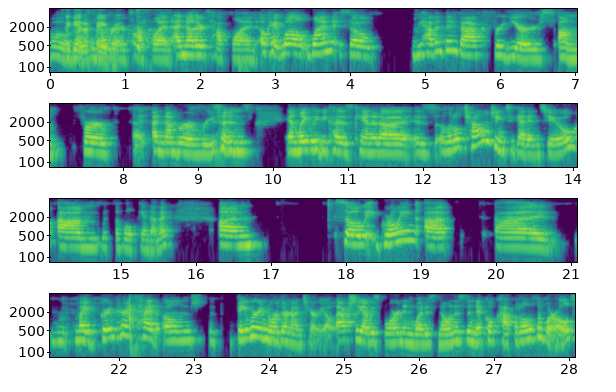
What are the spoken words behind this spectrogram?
Oh, Again, a favorite. Tough one. Another tough one. Okay. Well, one, so we haven't been back for years, um, for a, a number of reasons and lately because Canada is a little challenging to get into um, with the whole pandemic. Um, so growing up, uh, my grandparents had owned they were in northern ontario. Actually i was born in what is known as the nickel capital of the world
